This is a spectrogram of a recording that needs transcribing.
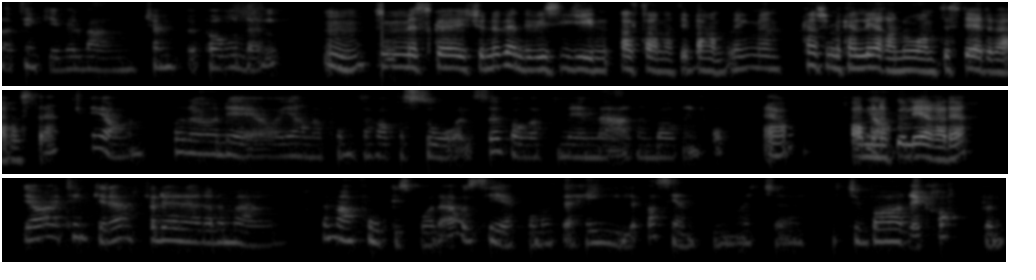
det tenker jeg vil være en kjempefordel Mm. Vi skal ikke nødvendigvis gi en alternativ behandling, men kanskje vi kan lære noe om tilstedeværelse? Ja, og det, er det å gjerne på en måte ha forståelse for at vi er mer enn bare en kropp. Ja, Har vi ja. noe å lære der? Ja, jeg tenker det. For det der er det mer, det er mer fokus på det. Å se på en måte hele pasienten, og ikke, ikke bare kroppen.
